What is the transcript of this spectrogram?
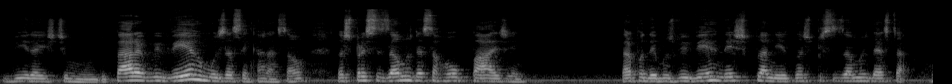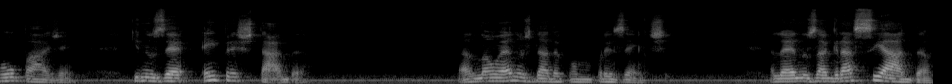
vir a este mundo. Para vivermos essa encarnação, nós precisamos dessa roupagem para podermos viver neste planeta, nós precisamos desta roupagem, que nos é emprestada. Ela não é nos dada como presente. Ela é nos agraciada,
